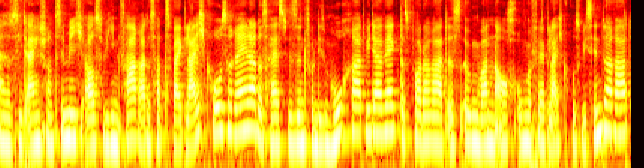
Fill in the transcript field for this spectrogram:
Also es sieht eigentlich schon ziemlich aus wie ein Fahrrad. Es hat zwei gleich große Räder, das heißt, wir sind von diesem Hochrad wieder weg. Das Vorderrad ist irgendwann auch ungefähr gleich groß wie das Hinterrad.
